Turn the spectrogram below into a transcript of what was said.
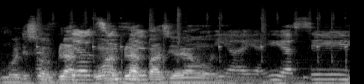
Mo, this one black. One black it. pass the other one. Yeah, yeah. You are still.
